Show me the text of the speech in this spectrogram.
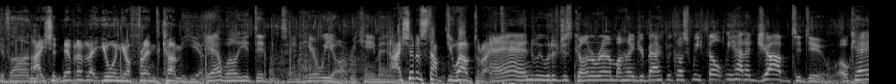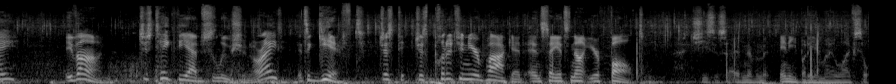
Yvonne. I should never have let you and your friend come here. Yeah, well, you didn't, and here we are. We came in. I should have stopped you outright. And we would have just gone around behind your back because we felt we had a job to do, okay? Yvonne, just take the absolution, all right? It's a gift. Just just put it in your pocket and say it's not your fault. Jesus, I have never met anybody in my life so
